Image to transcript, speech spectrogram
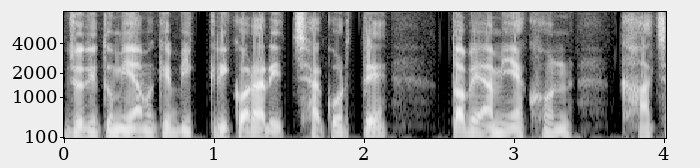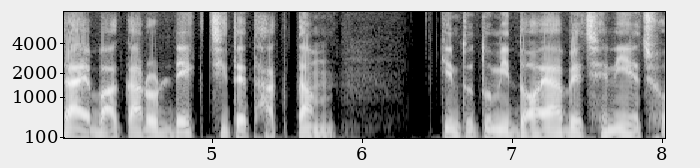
যদি তুমি আমাকে বিক্রি করার ইচ্ছা করতে, তবে আমি এখন খাঁচায় বা কারও ডেকচিতে থাকতাম। কিন্তু তুমি দয়া বেছে নিয়েছ।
